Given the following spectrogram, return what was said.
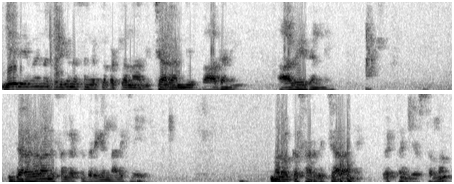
ఏదేమైనా జరిగిన సంఘటనల పట్ల నా విచారాన్ని బాధని ఆవేదనని జరగరాని సంఘటన జరిగిన దానికి మరొకసారి విచారాన్ని వ్యక్తం చేస్తున్నాం.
